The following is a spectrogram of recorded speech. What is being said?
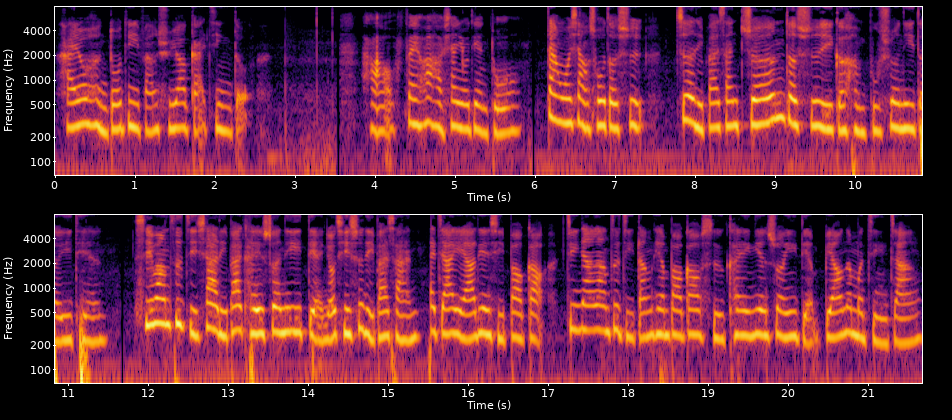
还有很多地方需要改进的。好，废话好像有点多，但我想说的是，这礼拜三真的是一个很不顺利的一天。希望自己下礼拜可以顺利一点，尤其是礼拜三，在家也要练习报告，尽量让自己当天报告时可以念顺一点，不要那么紧张。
